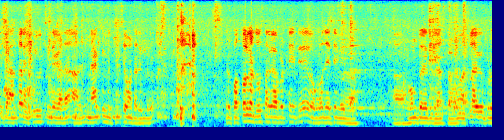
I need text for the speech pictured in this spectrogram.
ఇంకా అంతా నేను చూపించిందే కదా. అది మ్యాక్సిమం మీరు చూసే ఉంటారు ఇల్లు. ఇప్పుడు కొత్త వాళ్ళు కూడా చూస్తారు కాబట్టి అయితే ఒక రోజు అయితే హోమ్ టూర్ అయితే చేస్తాము. అట్లాగే ఇప్పుడు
